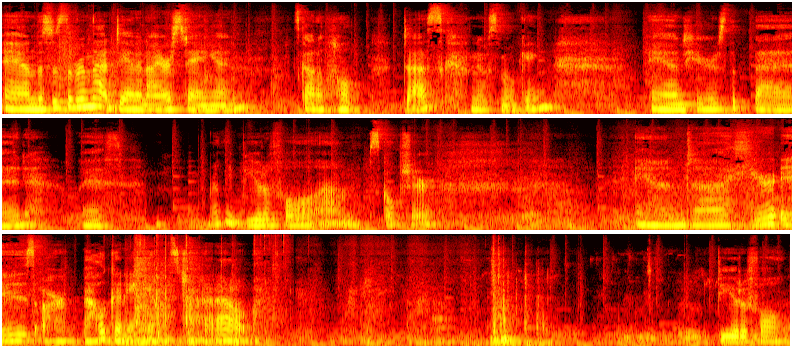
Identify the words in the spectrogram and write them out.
And this is the room that Dan and I are staying in. It's got a little desk, no smoking. And here's the bed with really beautiful um, sculpture. And uh, here is our balcony. Let's check that out. Beautiful.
